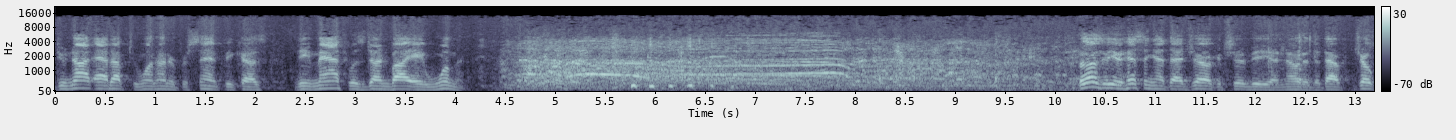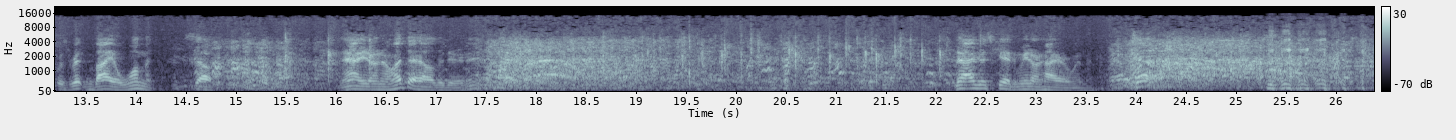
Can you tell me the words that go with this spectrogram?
do not add up to 100% because the math was done by a woman. For those of you hissing at that joke, it should be uh, noted that that joke was written by a woman. So now you don't know what the hell to do. do? No, I'm just kidding. We don't hire women.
